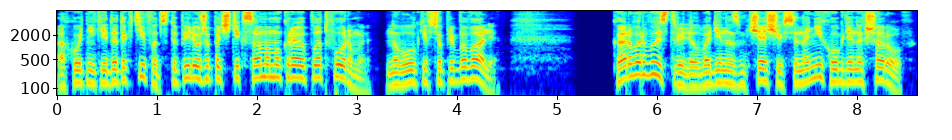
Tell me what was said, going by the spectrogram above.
Охотники и детектив отступили уже почти к самому краю платформы, но волки все пребывали. Карвар выстрелил в один из мчащихся на них огненных шаров.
